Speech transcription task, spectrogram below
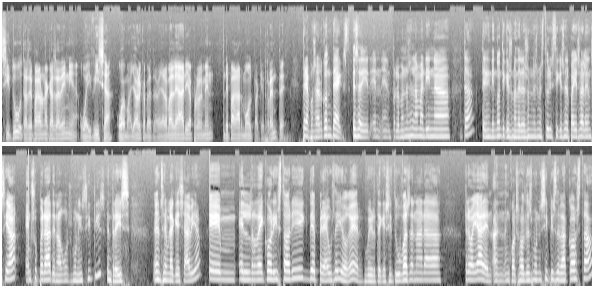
si tu t'has de pagar una casa a Dènia o a Eivissa o a Mallorca per treballar a Baleària, probablement han de pagar molt perquè rente. Per a posar context, és a dir, en, en, per almenys en la Marina Alta, tenint en compte que és una de les zones més turístiques del País Valencià, hem superat en alguns municipis, entre ells em sembla que Xàbia, em, el rècord històric de preus de lloguer. Vull dir que si tu vas anar a treballar en, en, en qualsevol dels municipis de la costa,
